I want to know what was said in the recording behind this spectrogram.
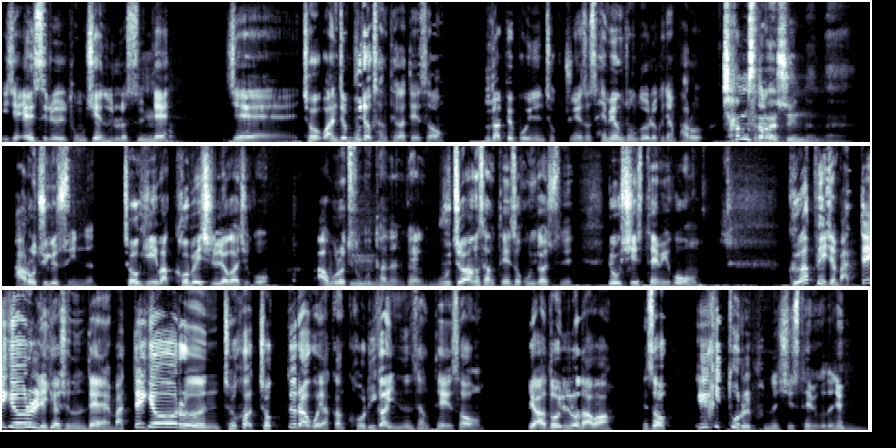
이제 L3를 동시에 눌렀을 때 음. 이제 저 완전 무적 상태가 돼서 눈앞에 보이는 적 중에서 세명 정도를 그냥 바로 참살할 수 있는. 예. 바로 죽일 수 있는 적이 막 겁에 질려가지고 아무렇지도 음. 못하는 그냥 무저항 상태에서 공격할 수 있는 요 시스템이고 그 앞에 이제 맞대결을 얘기하셨는데 맞대결은 적, 적들하고 약간 거리가 있는 상태에서 야 너 일로 나와 해서 일기토를 붙는 시스템이거든요. 음.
